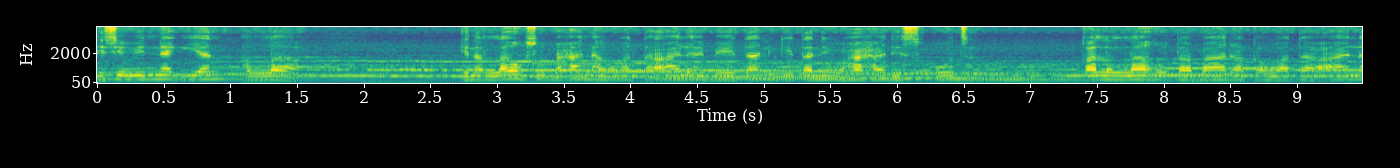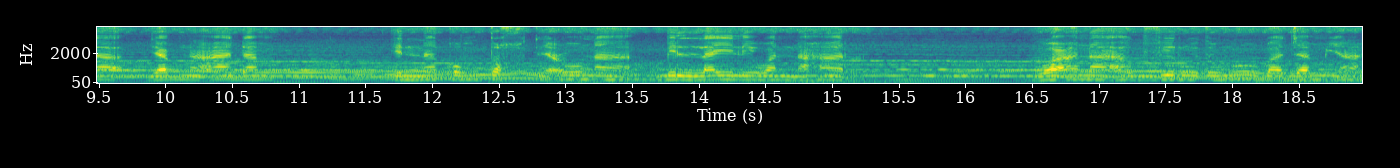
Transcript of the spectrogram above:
isiwin nag iyan Allah in Allah subhanahu wa ta'ala betan kita niyo hahadis quds قال الله تبارك وتعالى يا ابن آدم إنكم تخطئون بالليل والنهار وأنا أغفر ذنوب جميعا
